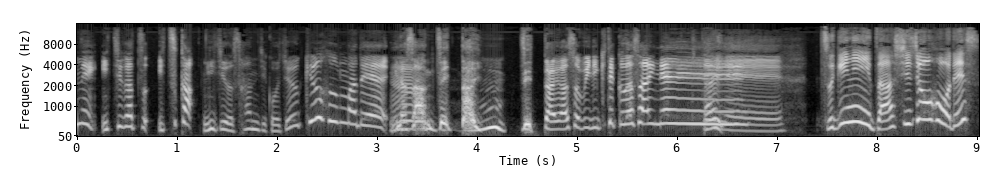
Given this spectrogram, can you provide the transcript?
年1月5日23時59分まで、皆さん絶対、うん。絶対遊びに来てくださいねはい。次に雑誌情報です。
